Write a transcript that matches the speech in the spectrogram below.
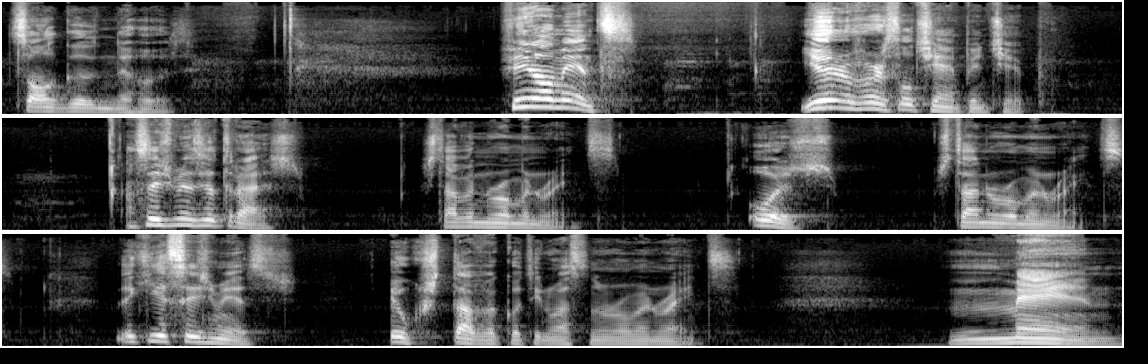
it's all good in the hood. Finalmente, Universal Championship. Há seis meses atrás estava no Roman Reigns. Hoje está no Roman Reigns. Daqui a seis meses eu gostava que continuasse no Roman Reigns. Man,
